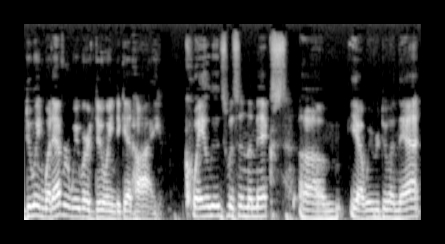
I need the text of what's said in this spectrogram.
doing whatever we were doing to get high. Quaaludes was in the mix. Um, yeah, we were doing that.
